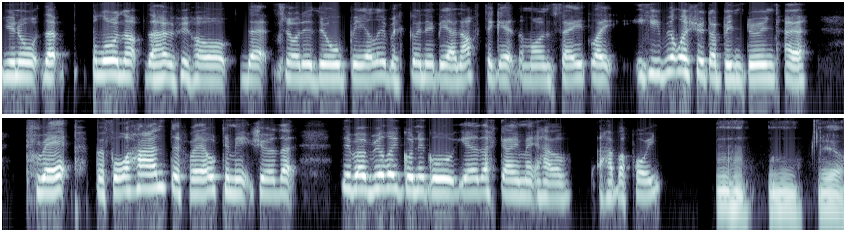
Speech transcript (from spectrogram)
you know, that blowing up the house hall, that sorry, the old Bailey was going to be enough to get them on side. Like he really should have been doing his prep beforehand as well to make sure that they were really going to go. Yeah, this guy might have have a point. hmm hmm Yeah,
